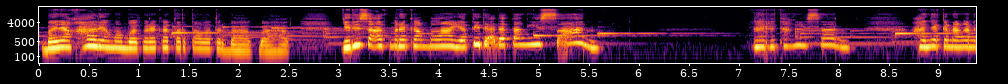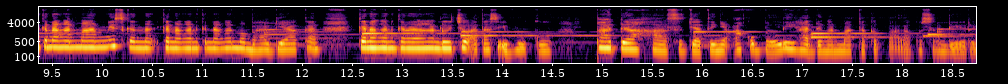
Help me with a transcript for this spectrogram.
banyak hal yang membuat mereka tertawa terbahak-bahak. Jadi saat mereka melayat tidak ada tangisan. Gak ada tangisan. Hanya kenangan-kenangan manis, kenangan-kenangan membahagiakan, kenangan-kenangan lucu atas ibuku. Padahal sejatinya aku melihat dengan mata kepalaku sendiri.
